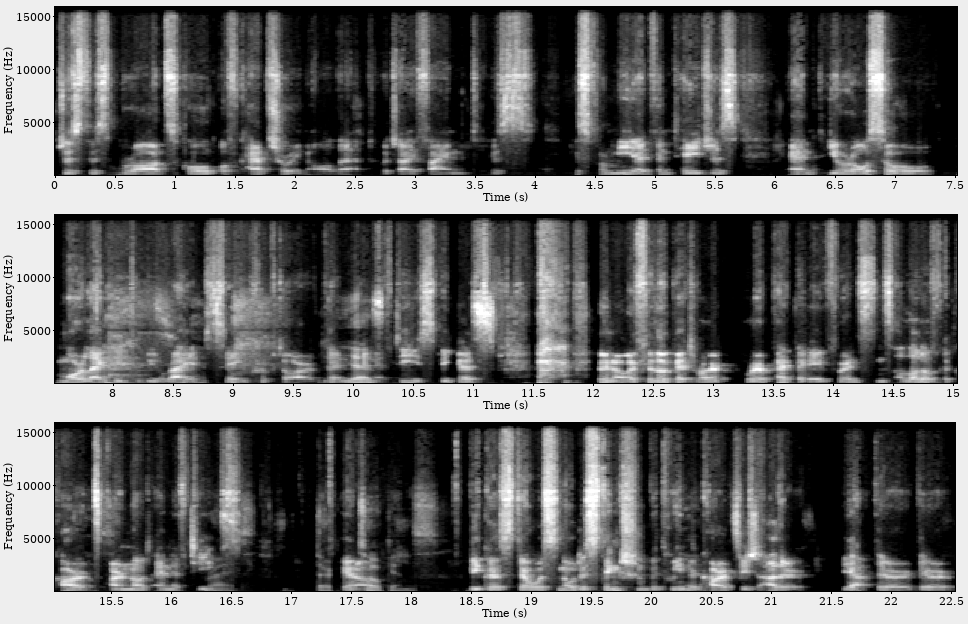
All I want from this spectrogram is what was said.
just this broad scope of capturing all that which i find is is for me advantageous and you're also more likely to be right saying crypto art than yes. NFTs because you know if you look at Rare, Rare Pepe, for instance, a lot of the cards right. are not NFTs. Right. They're you know, tokens because there was no distinction between yeah. the cards each other. Yeah, they're they're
